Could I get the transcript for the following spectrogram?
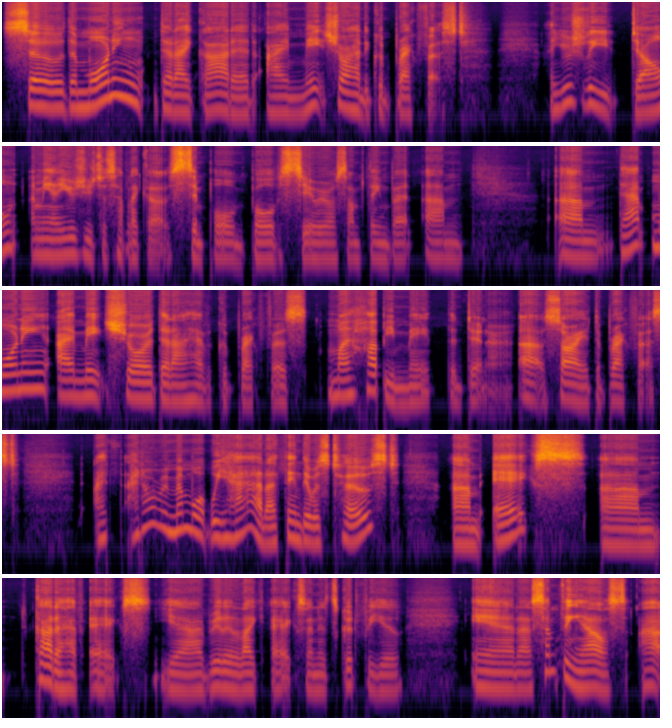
So the morning that I got it, I made sure I had a good breakfast. I usually don't. I mean, I usually just have like a simple bowl of cereal or something, but um, um, that morning I made sure that I have a good breakfast. My hubby made the dinner. Uh, sorry, the breakfast. I, I don't remember what we had. I think there was toast, um, eggs. Um, gotta have eggs. Yeah, I really like eggs, and it's good for you. And uh, something else. Uh,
